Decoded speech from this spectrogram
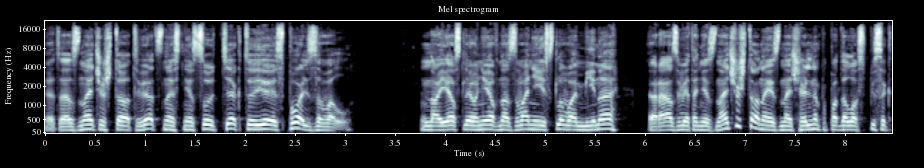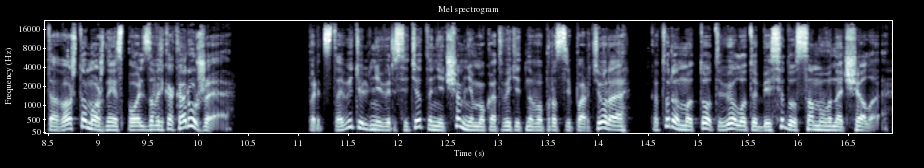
это значит, что ответственность несут те, кто ее использовал. Но если у нее в названии есть слово «мина», разве это не значит, что она изначально попадала в список того, что можно использовать как оружие? Представитель университета ничем не мог ответить на вопрос репортера, которому тот вел эту беседу с самого начала.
